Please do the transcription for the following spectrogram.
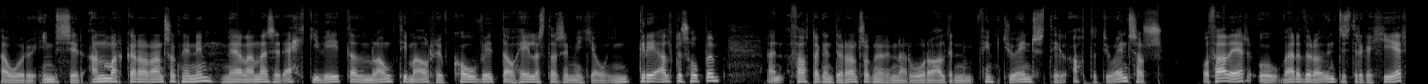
Þá voru ymsir annmarkar á rannsókninni, meðal annars er ekki vitað um langtíma áhrif COVID á heilastasemi hjá yngri aldurshópum en þáttakendur rannsóknarinnar voru á aldrinum 51 til 81 árs. Og það er, og verður að undistrykka hér,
